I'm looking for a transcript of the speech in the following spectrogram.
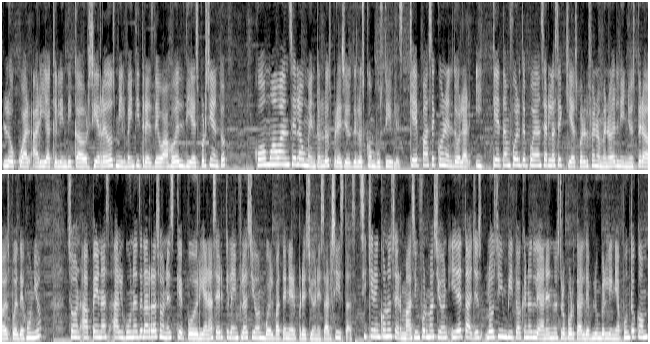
lo cual haría que el indicador cierre 2023 debajo del 10%, cómo avance el aumento en los precios de los combustibles, qué pase con el dólar y qué tan fuerte puedan ser las sequías por el fenómeno del niño esperado después de junio, son apenas algunas de las razones que podrían hacer que la inflación vuelva a tener presiones alcistas. Si quieren conocer más información y detalles, los invito a que nos lean en nuestro portal de bloomberlinia.com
